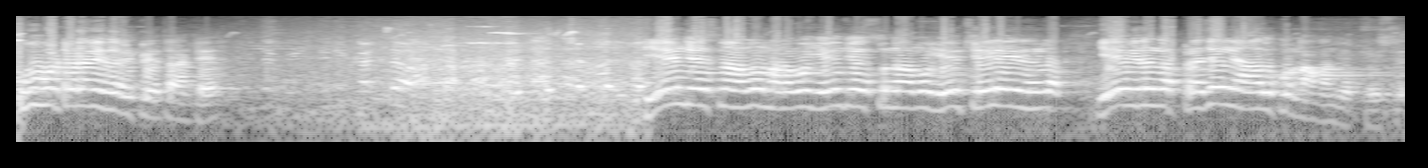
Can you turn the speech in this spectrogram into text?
పువ్వు కొట్టడమే సరిపోతా అంటే? ఏం చేస్తున్నాము మనము ఏం చేస్తున్నాము ఏం చేయలేదు ఏ విధంగా ప్రజల్ని ఆదుకున్నామని చెప్పేసి.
